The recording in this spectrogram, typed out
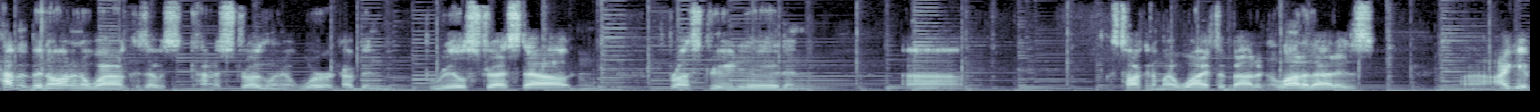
haven't been on in a while because I was kind of struggling at work. I've been real stressed out and frustrated, and um, I was talking to my wife about it. And a lot of that is uh, I get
